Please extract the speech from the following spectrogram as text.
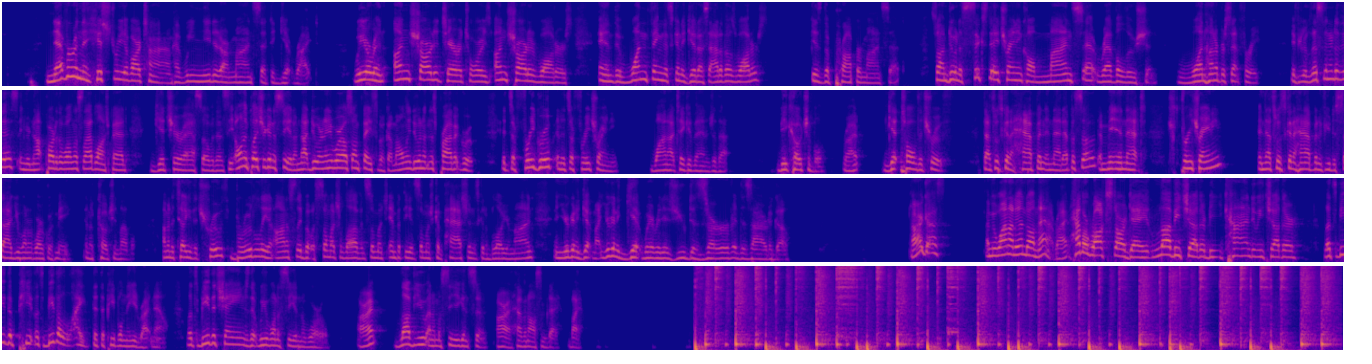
Never in the history of our time have we needed our mindset to get right. We are in uncharted territories, uncharted waters. And the one thing that's going to get us out of those waters is the proper mindset. So I'm doing a six day training called Mindset Revolution, 100% free. If you're listening to this and you're not part of the Wellness Lab Launchpad, get your ass over there. It's the only place you're going to see it. I'm not doing it anywhere else on Facebook. I'm only doing it in this private group. It's a free group and it's a free training. Why not take advantage of that? Be coachable, right? Get told the truth. That's what's going to happen in that episode. I mean, in that free training. And that's what's going to happen if you decide you want to work with me in a coaching level. I'm going to tell you the truth brutally and honestly, but with so much love and so much empathy and so much compassion, it's going to blow your mind. And you're going to get my, you're going to get where it is you deserve and desire to go. All right, guys. I mean, why not end on that, right? Have a rock star day. Love each other. Be kind to each other. Let's be the pe- let's be the light that the people need right now. Let's be the change that we want to see in the world. All right. Love you, and I'm gonna see you again soon. All right. Have an awesome day. Bye.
